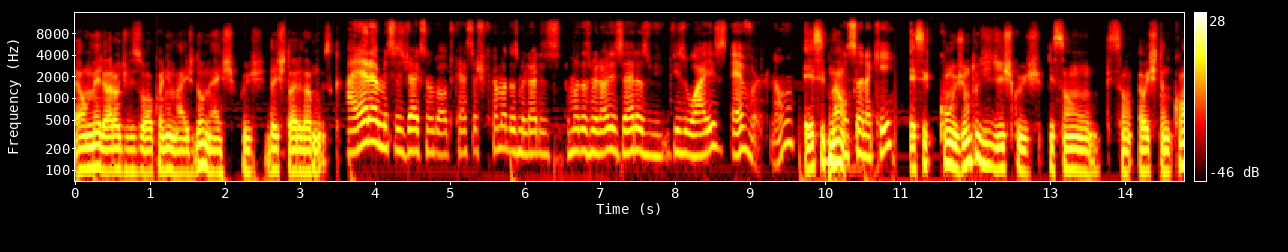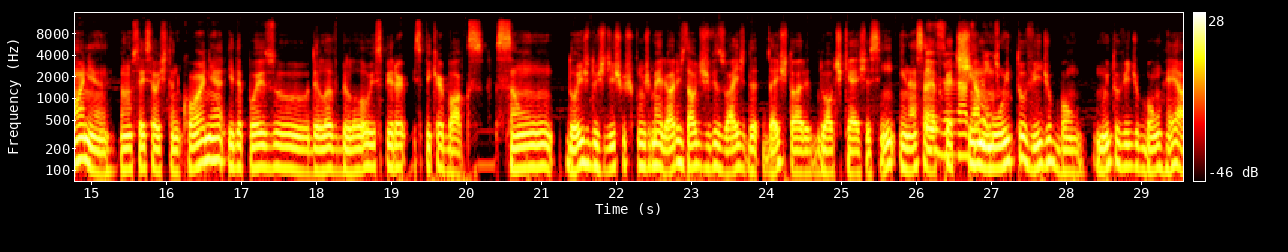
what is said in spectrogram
é o melhor audiovisual com animais domésticos da história da música. A era Mrs. Jackson do Outcast acho que é uma das melhores, uma das melhores eras visuais ever, não? Esse não. Pensando aqui esse conjunto de discos que são que são é o Stankonia, eu não sei se é o Stankonia e depois o The Love Below e Speaker, Speaker Box. São dois dos discos com os melhores audiovisuais da, da história do Outcast assim, e nessa Exatamente. época tinha muito vídeo bom, muito vídeo bom real.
